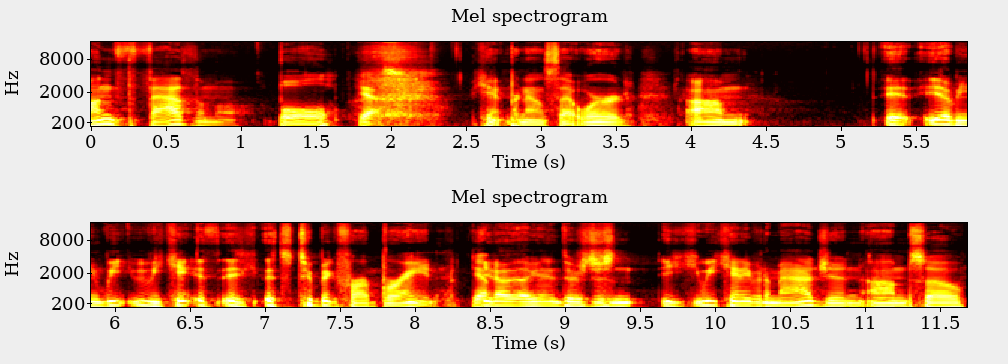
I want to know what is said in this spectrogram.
Unfathomable yes, I can't pronounce that word. Um, it, I mean, we, we can't, it, it, it's too big for our brain. Yep. You know, I mean, there's just, we can't even imagine. Um, so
